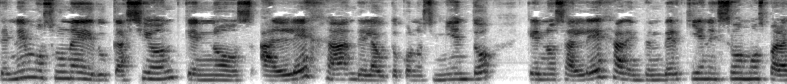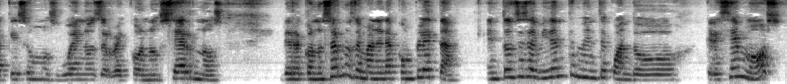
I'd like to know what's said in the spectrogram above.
tenemos una educación que nos aleja del autoconocimiento, que nos aleja de entender quiénes somos, para qué somos buenos, de reconocernos, de reconocernos de manera completa. Entonces, evidentemente, cuando crecemos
